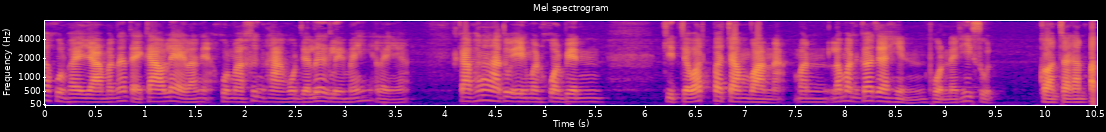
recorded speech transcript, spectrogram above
ถ้าคุณพยายามมันตั้งแต่ก้าวแรกแล้วเนี่ย คุณมาครึ่งทางคุณจะเลิกเลยไหมอะไรเงี้ย การพัฒนาตัวเองมันควรเป็นกิจวัตรประจำวันอะมันแล้วมันก็จะเห็นผลในที่สุด ก่อนจากกันไป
